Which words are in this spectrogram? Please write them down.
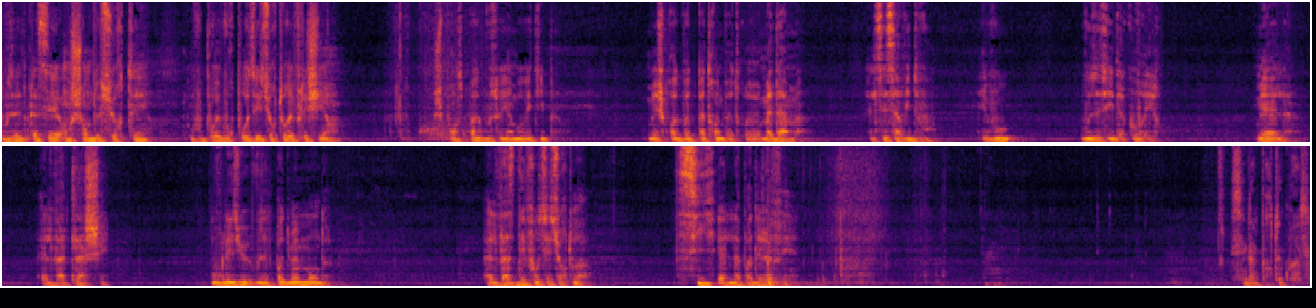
Vous êtes placé en chambre de sûreté. Vous pourrez vous reposer et surtout réfléchir. Je pense pas que vous soyez un mauvais type. Mais je crois que votre patronne, votre euh, madame, elle s'est servie de vous. Et vous, vous essayez de la couvrir. Mais elle, elle va te lâcher. Ouvre les yeux, vous n'êtes pas du même monde. Elle va se défausser sur toi. Si elle l'a pas déjà fait. C'est n'importe quoi, ça.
